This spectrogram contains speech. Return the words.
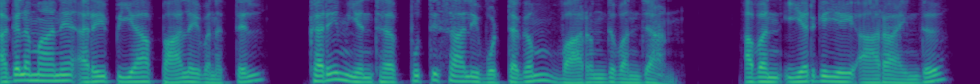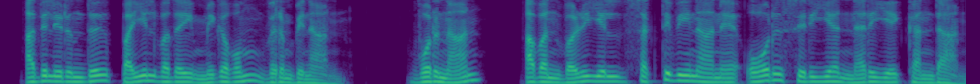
அகலமான அரேபியா பாலைவனத்தில் கரீம் என்ற புத்திசாலி ஒட்டகம் வாரந்து வந்தான். அவன் இயற்கையை ஆராய்ந்து அதிலிருந்து பயில்வதை மிகவும் விரும்பினான். ஒருநான் அவன் வழியில் சக்திவீனான ஒரு சிறிய நரியைக் கண்டான்.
